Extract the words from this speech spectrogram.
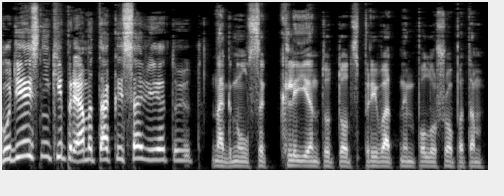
«Кудесники прямо так и советуют», — нагнулся к клиенту тот с приватным полушепотом.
